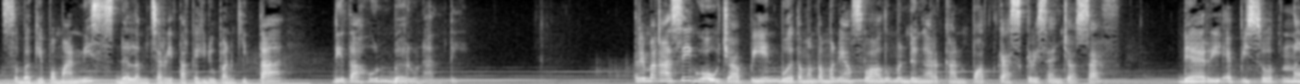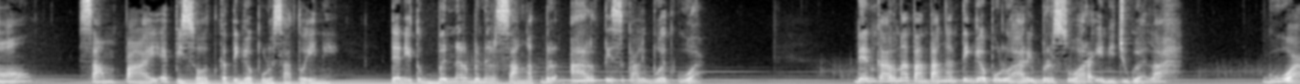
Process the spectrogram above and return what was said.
sebagai pemanis dalam cerita kehidupan kita di tahun baru nanti. Terima kasih gue ucapin buat teman-teman yang selalu mendengarkan podcast Krisan Joseph dari episode 0 sampai episode ke-31 ini. Dan itu benar-benar sangat berarti sekali buat gue. Dan karena tantangan 30 hari bersuara ini jugalah, gue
